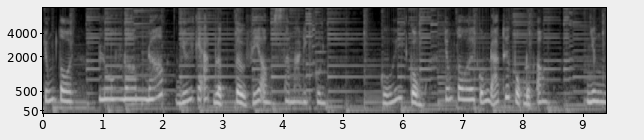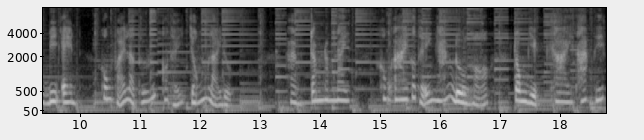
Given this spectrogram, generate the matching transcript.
chúng tôi luôn nơm nớp dưới cái áp lực từ phía ông Samadikun. Cuối cùng, chúng tôi cũng đã thuyết phục được ông. Nhưng BN không phải là thứ có thể chống lại được. Hàng trăm năm nay, không ai có thể ngán đường họ trong việc khai thác thiết.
